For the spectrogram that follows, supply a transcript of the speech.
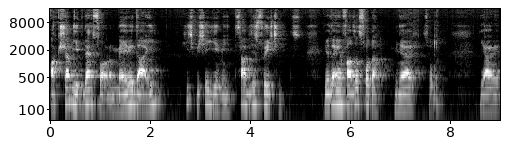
Akşam 7'den sonra meyve dahil hiçbir şey yemeyin. Sadece su için. Ya da en fazla soda, mineral soda. Yani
